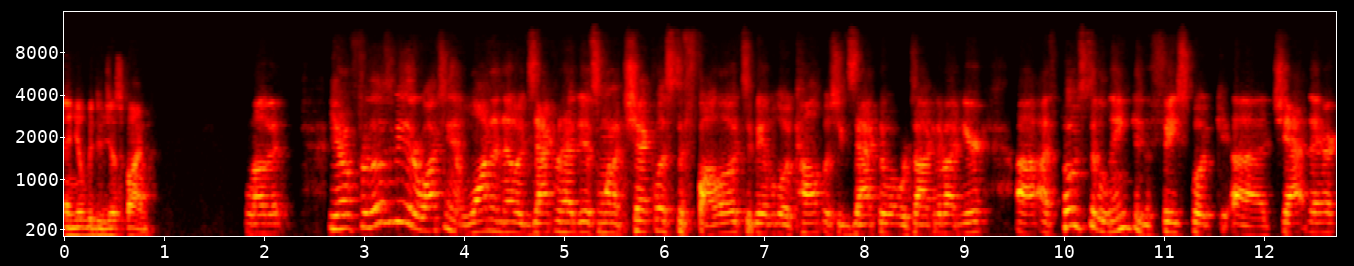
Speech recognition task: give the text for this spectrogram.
and you'll be do just fine. Love it. You know, for those of you that are watching that want to know exactly how to do this, want a checklist to follow to be able to accomplish exactly what we're talking about here, uh, I've posted a link in the Facebook uh, chat there.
